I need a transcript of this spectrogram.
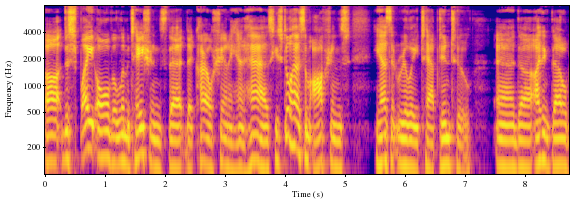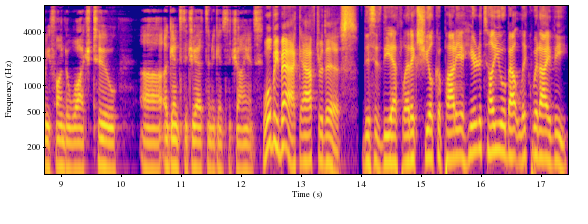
uh, despite all the limitations that, that Kyle Shanahan has, he still has some options he hasn't really tapped into. And uh, I think that'll be fun to watch too. Uh, against the Jets and against the Giants. We'll be back after this. This is the Athletics Sheil Kapadia here to tell you about Liquid IV.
